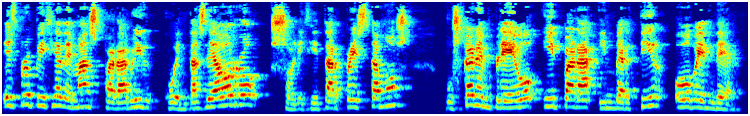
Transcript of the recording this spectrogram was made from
es propicia además para abrir cuentas de ahorro, solicitar préstamos, buscar empleo y para invertir o vender.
